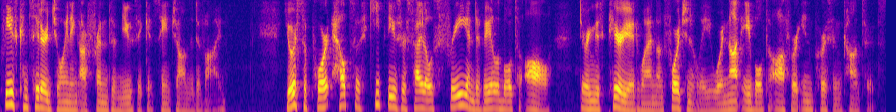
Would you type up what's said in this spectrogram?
please consider joining our Friends of Music at St. John the Divine. Your support helps us keep these recitals free and available to all during this period when, unfortunately, we're not able to offer in-person concerts.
